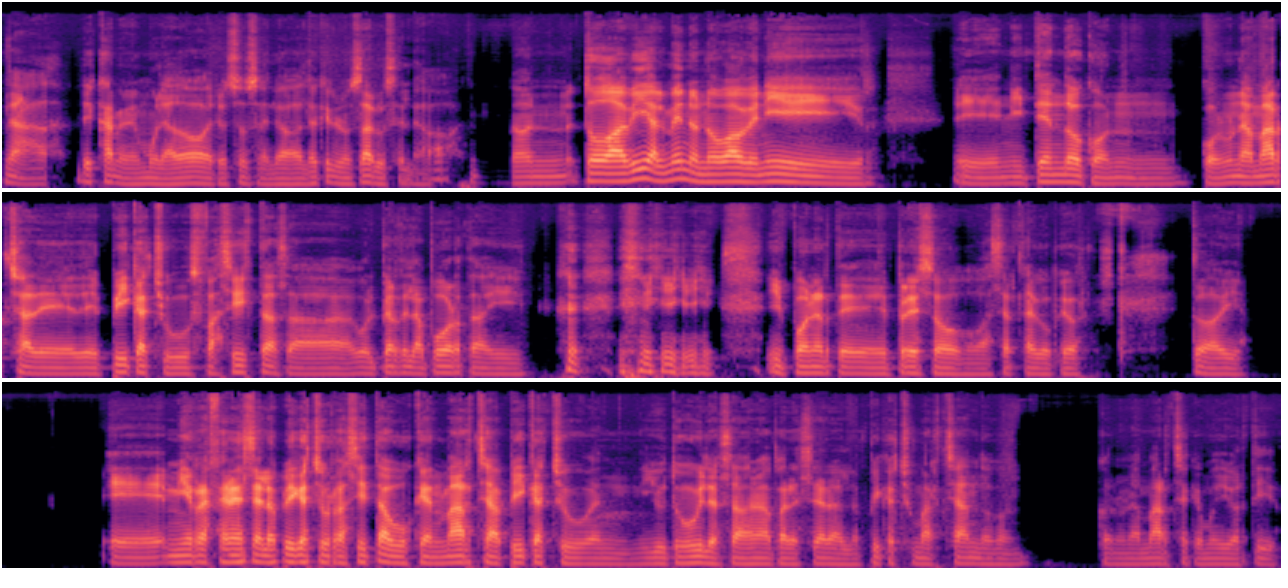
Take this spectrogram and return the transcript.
nada, descarguen el emulador, úselo, lo quieren usar, úselo. No, todavía al menos no va a venir eh, Nintendo con, con una marcha de, de Pikachu fascistas a golpearte la puerta y, y, y ponerte preso o hacerte algo peor. Todavía. Eh, mi referencia a los Pikachu racistas, busquen marcha Pikachu en YouTube y les van a aparecer a los Pikachu marchando con, con una marcha que es muy divertido.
